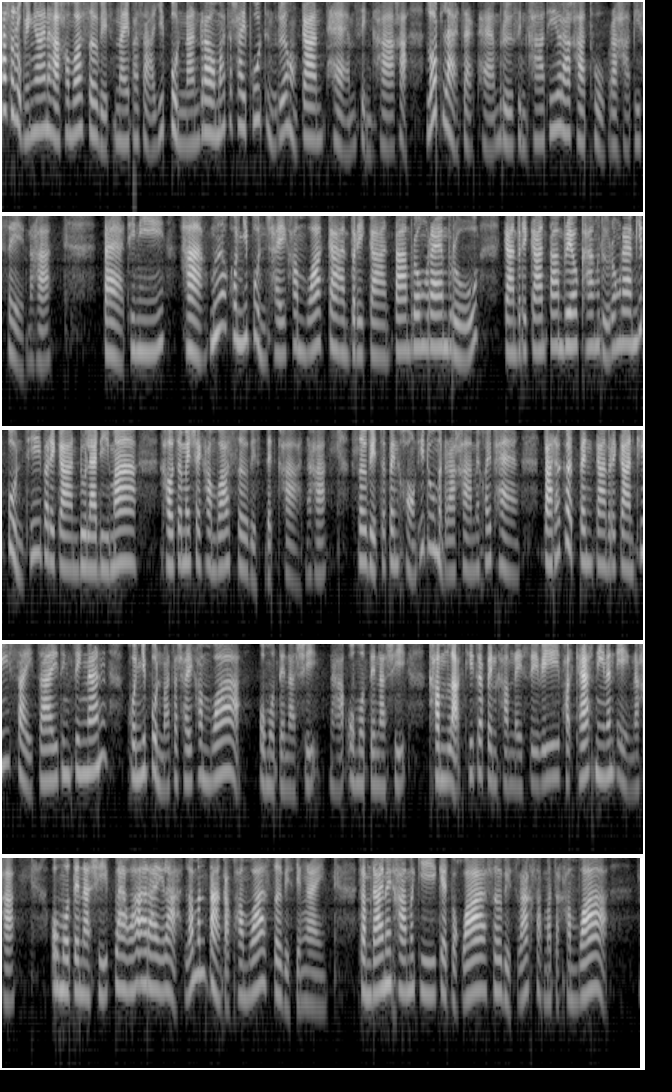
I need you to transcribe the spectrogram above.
ถ้าสรุปง่ายๆนะคะคำว่า service ในภาษาญี่ปุ่นนั้น เรามักจะใช้พูดถึงเรื่องของการแถมสินค้าค่ะ ลดแหลกแจกแถมหรือสินค้าที่ราคาถูกราคาพิเศษนะคะ แต่ทีนี้หากเมื่อคนญี่ปุ่นใช้คำว่าการบริการตามโรงแรมหรู การบริการตามเรียวคังหรือโรงแรมญี่ปุ่นที่บริการดูแลดีมาก เขาจะไม่ใช้คำว่า service เด็ดขาดนะคะ service จะเป็นของที่ดูเหมือนราคาไม่ค่อยแพง แต่ถ้าเกิดเป็นการบริการที่ใส่ใจจริง ๆ นั้น คนญี่ปุ่นมักจะใช้คำว่า โอโมเตนาชินะคะโอโมเตนาชิคำหลักที่จะเป็นคำในซีรีส์พอดแคสต์นี้นั่นเองนะคะโอโมเตนาชิแปลว่าอะไรล่ะ แล้วมันต่างกับคำว่า service ยังไงจำได้ไหมคะเมื่อกี้เกดบอกว่า service รากศัพท์มาจากคำว่า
